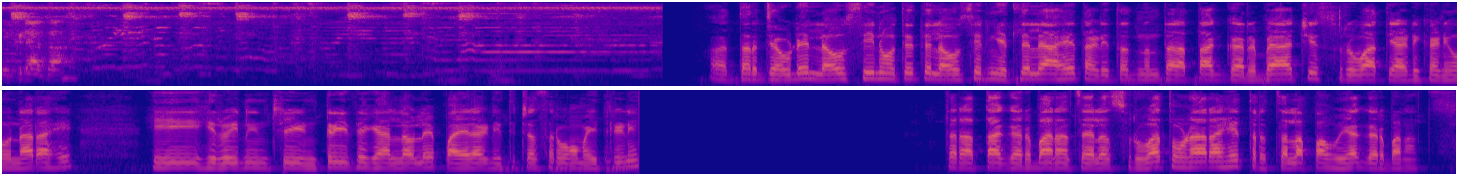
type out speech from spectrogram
इकडे आता. तर जेवढे लव सीन होते ते लव सीन घेतलेले आहेत आणि त्यानंतर आता गरब्याची सुरुवात या ठिकाणी होणार आहे. ही हिरोईनींची एंट्री इथे घ्यायला लावले पायल आणि तिच्या सर्व मैत्रिणी. तर आता गरबा नाचायला सुरुवात होणार आहे तर चला पाहूया गरबा नाच.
